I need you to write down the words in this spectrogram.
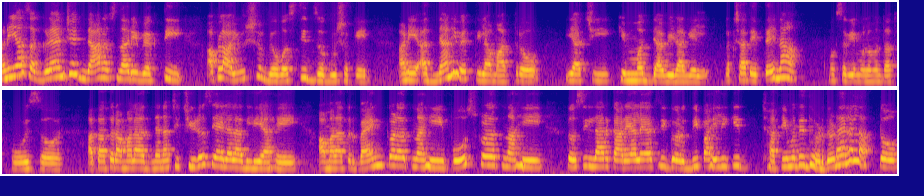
आणि या सगळ्यांचे ज्ञान असणारी व्यक्ती आपलं आयुष्य व्यवस्थित जगू शकेल. आणि अज्ञानी व्यक्तीला मात्र याची किंमत द्यावी लागेल. लक्षात येते ना? मग सगळी मुलं म्हणतात होय सर आता तर आम्हाला अज्ञानाची चिडच यायला लागली आहे. आम्हाला तर बँक कळत नाही पोस्ट कळत नाही. तहसीलदार कार्यालयातली गर्दी पाहिली की छातीमध्ये धडधडायला लागतं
